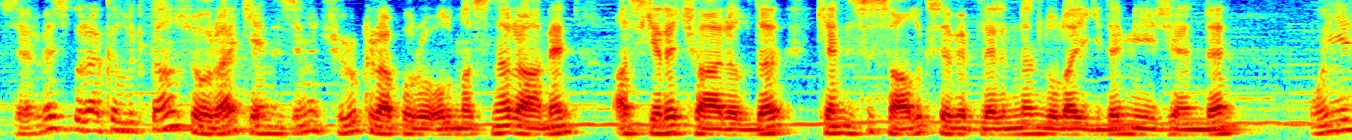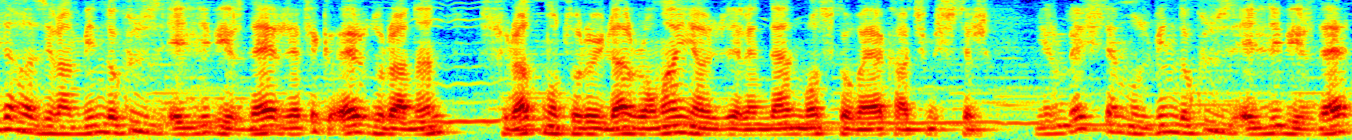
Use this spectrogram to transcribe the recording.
Serbest bırakıldıktan sonra kendisinin çürük raporu olmasına rağmen askere çağrıldı. Kendisi sağlık sebeplerinden dolayı gidemeyeceğinden 17 Haziran 1951'de Refik Erduran'ın sürat motoruyla Romanya üzerinden Moskova'ya kaçmıştır. 25 Temmuz 1951'de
